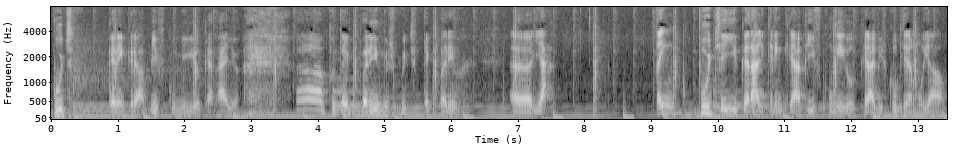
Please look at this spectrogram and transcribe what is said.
putos que querem criar bife comigo, caralho. Ah, puta que pariu, meus putos, puta que pariu. Uh, yeah. Tem putos aí, caralho, que querem criar bife comigo, criar bife com o Guilherme Leal.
